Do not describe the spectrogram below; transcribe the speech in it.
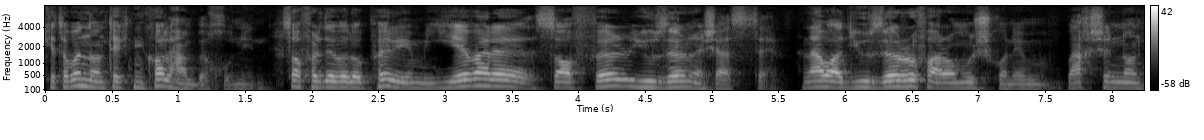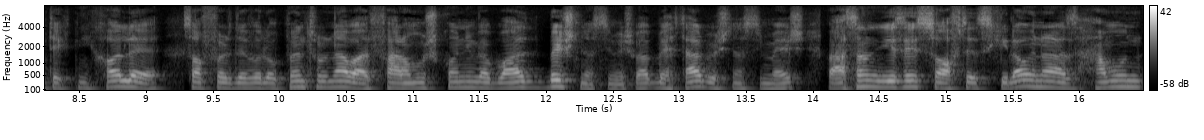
کتاب non-technical هم بخونین. software developer یم یه ور software user نشسته. نباید user رو فراموش کنیم. بخش non-technical software development رو نباید فراموش کنیم و باید بشناسیمش باید بهتر بشناسیمش. و اصلا یه سری soft skill ها اینا از همون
